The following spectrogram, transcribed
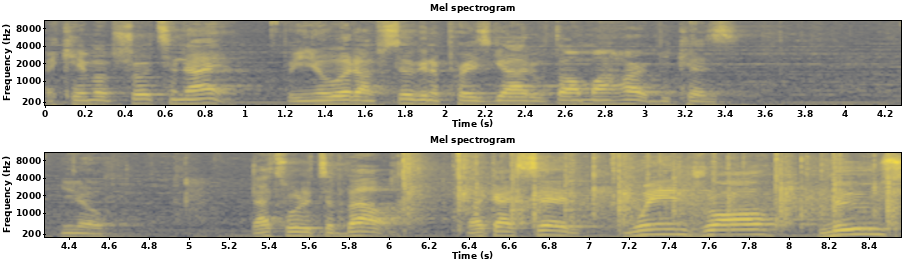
I came up short tonight, but you know what? I'm still going to praise God with all my heart because, you know, that's what it's about. Like I said, win, draw, lose.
